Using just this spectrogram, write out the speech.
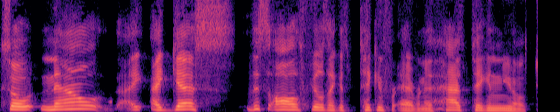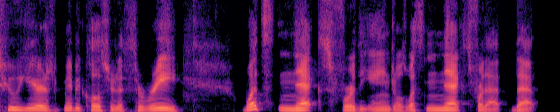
so now I, I guess this all feels like it's taken forever and it has taken you know two years maybe closer to three. What's next for the angels? What's next for that that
